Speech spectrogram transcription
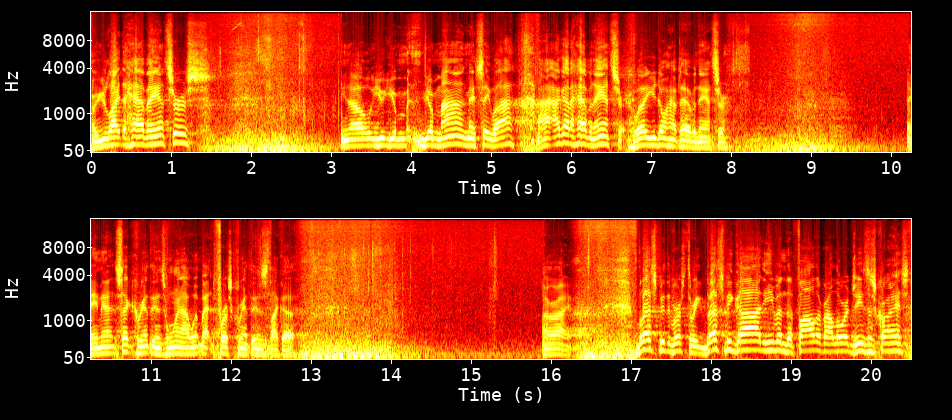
or you like to have answers, you know, you, your, your mind may say, well, I, I, I got to have an answer. Well, you don't have to have an answer. Amen. 2 Corinthians 1, I went back to 1 Corinthians It's like a. All right. Blessed be the verse 3. Blessed be God, even the Father of our Lord Jesus Christ,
